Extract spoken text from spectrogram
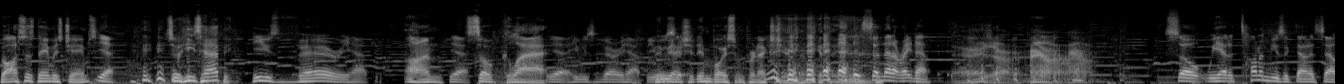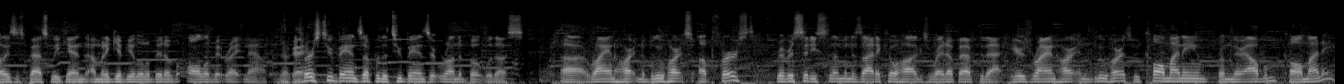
boss's name is James. yeah, So he's happy. he was very happy. I'm Yeah. so glad. Yeah, he was very happy. It Maybe was I should invoice him for next year. Let me get the- send that out right now. So we had a ton of music down at Sally's this past weekend. I'm going to give you a little bit of all of it right now. Okay. First two bands up were the two bands that were on the boat with us. Uh, Ryan Hart and the Blue Hearts up first. River City Slim and the Zydeco Hogs right up after that. Here's Ryan Hart and the Blue Hearts We "Call My Name" from their album "Call My Name."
